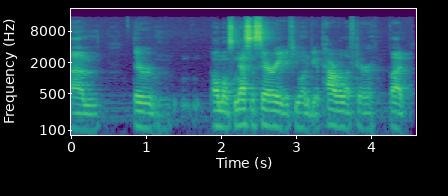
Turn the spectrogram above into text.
Um, they're almost necessary if you want to be a power lifter, but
